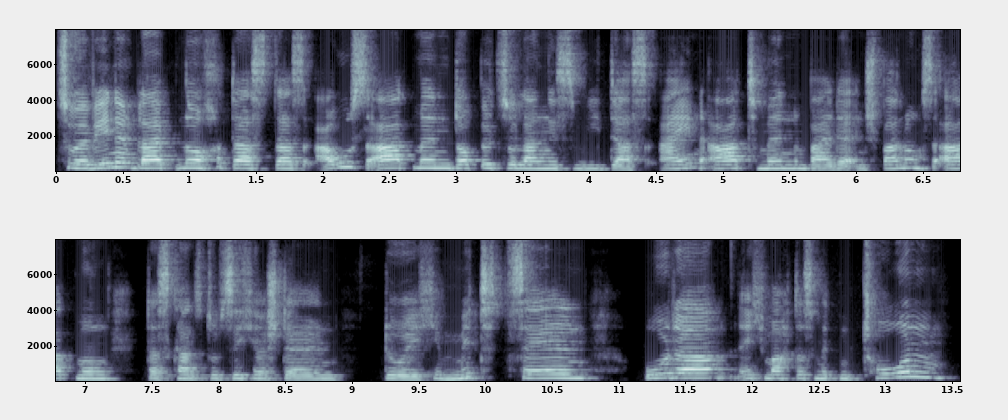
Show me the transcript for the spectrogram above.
Zu erwähnen bleibt noch, dass das Ausatmen doppelt so lang ist wie das Einatmen bei der Entspannungsatmung. Das kannst du sicherstellen durch Mitzählen oder ich mache das mit einem Ton.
